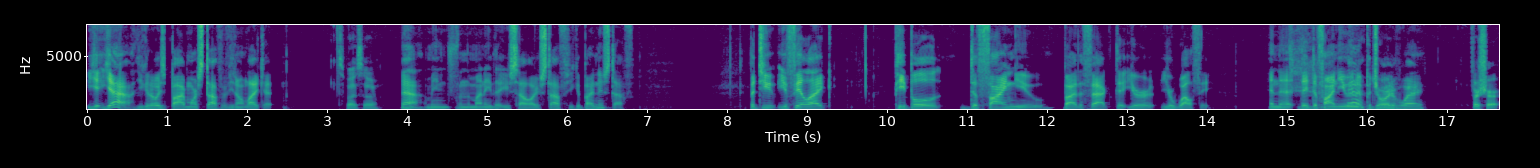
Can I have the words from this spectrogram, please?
Y- yeah, you could always buy more stuff if you don't like it. Suppose so. Yeah, I mean, from the money that you sell all your stuff, you could buy new stuff. But do you you feel like people define you by the fact that you're you're wealthy, and that they define you yeah. in a pejorative way. For sure.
